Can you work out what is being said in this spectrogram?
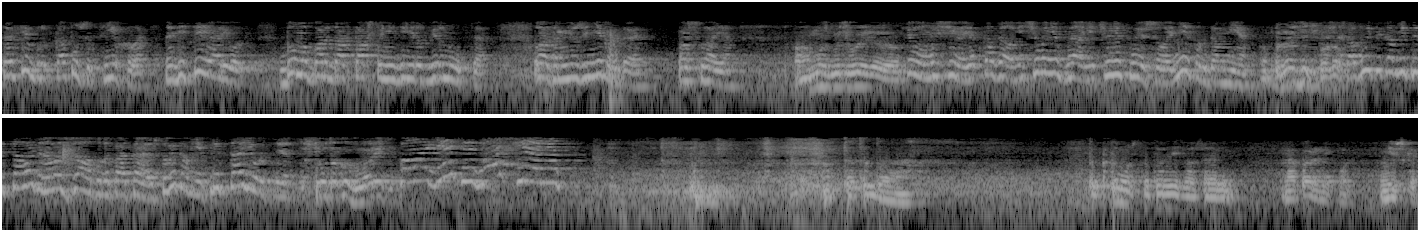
Совсем с катушек съехала. На детей орет. Дома бардак так, что нигде не развернуться. Ладно, мне уже некогда. Пошла я. А может быть вы... э, Все, мужчина, я сказала, ничего не знаю, ничего не слышала. Некогда мне. Подождите, пожалуйста. Да будете ко мне приставать, я на вас жалобу накатаю, что вы ко мне пристаете. Что вы такое говорите? Помогите, извращенец! Вот это да. Может подтвердить ваше алиби? Напарник мой, Мишка.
